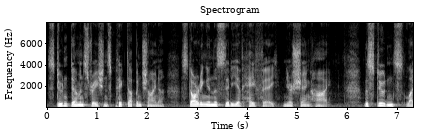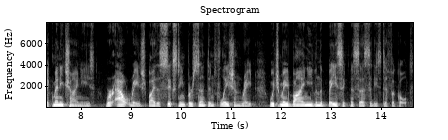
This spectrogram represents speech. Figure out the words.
student demonstrations picked up in China, starting in the city of Hefei near Shanghai. The students, like many Chinese, were outraged by the 16% inflation rate, which made buying even the basic necessities difficult.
